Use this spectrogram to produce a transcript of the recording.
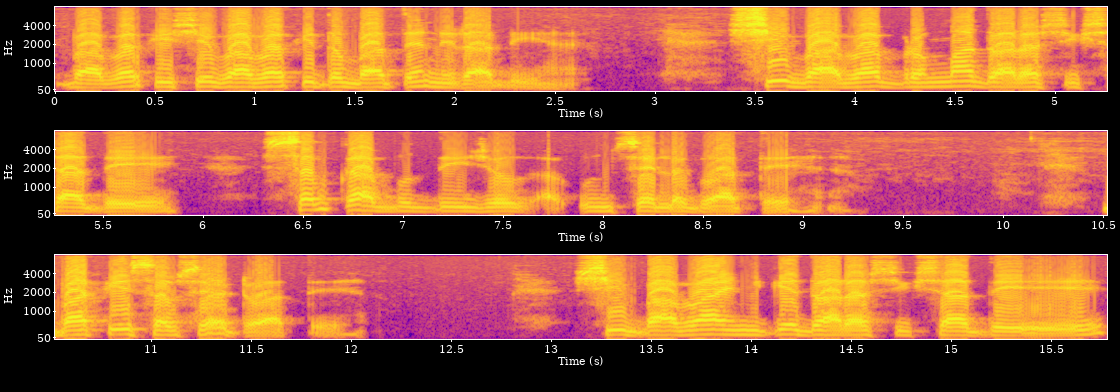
बाबा की, शिव बाबा की तो बातें निराली हैं। शिव बाबा ब्रह्मा द्वारा शिक्षा दे, सबका बुद्धि जो उनसे लगवाते हैं, बाकी सबसे हटवाते हैं। शिव बाबा इनके द्वारा शिक्षा दे,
